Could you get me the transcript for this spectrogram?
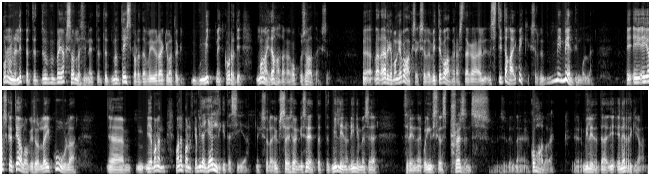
punane lipp, et, et ma ei jaksa olla siin, et, et, et ma teist korda või rääkimata mitmeid kordi, ma ei taha temaga kokku saada, eks ärge pange pahaks, eks ole, mitte paha pärast, aga lihtsalt ei taha ja kõik, eks ole, ei meeldi mulle. ei, ei oska dialoogis olla, ei kuula. ja ma olen, ma olen pannud ka, mida jälgida siia, eks ole, üks asi ongi see, et, et, et milline on inimese selline nagu inglise keeles presence, selline kohalolek milline ta energia on.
